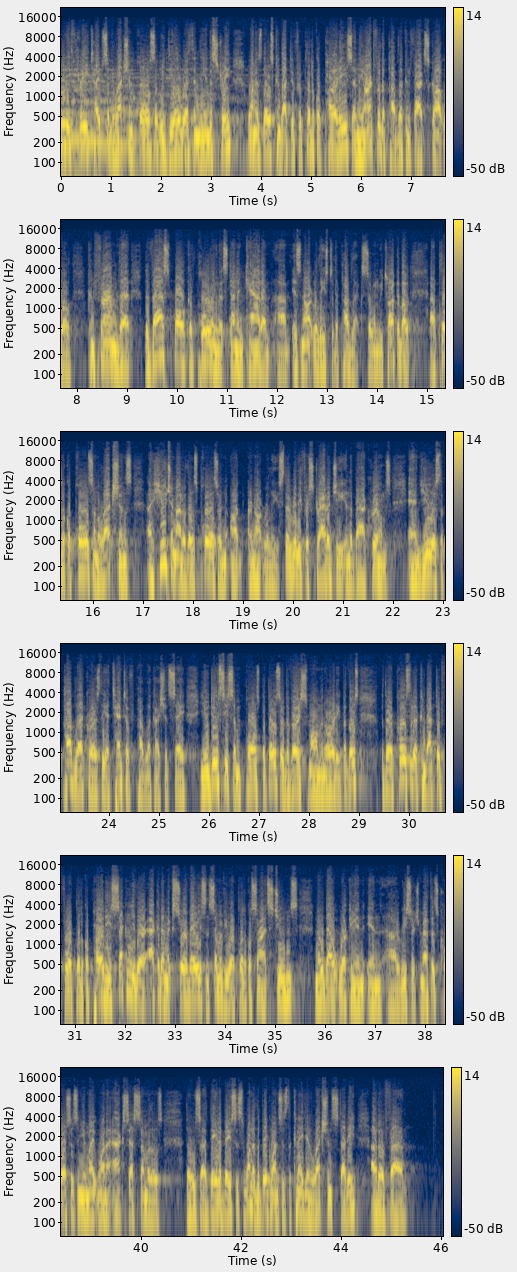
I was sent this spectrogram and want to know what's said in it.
really three types of election polls that we deal with in the industry. One is those conducted for political parties, and they aren't for the public. In fact, Scott will confirm that the vast bulk of polling that's done in Canada um, is not released to the public. So when we talk about uh, political polls and elections, a huge amount of those polls are not, are not released. They're really for strategy in the back rooms. And you as the public, or as the attentive public, I should say, you do see some polls, but those are the very small minority. But those but there are polls that are conducted for political parties. Secondly, there are academic surveys, and some of you are political science students, no doubt working in, in uh, research methods courses, and you might want to access some of those, those uh, databases. One of the big ones is the Canadian Election Study out of uh,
